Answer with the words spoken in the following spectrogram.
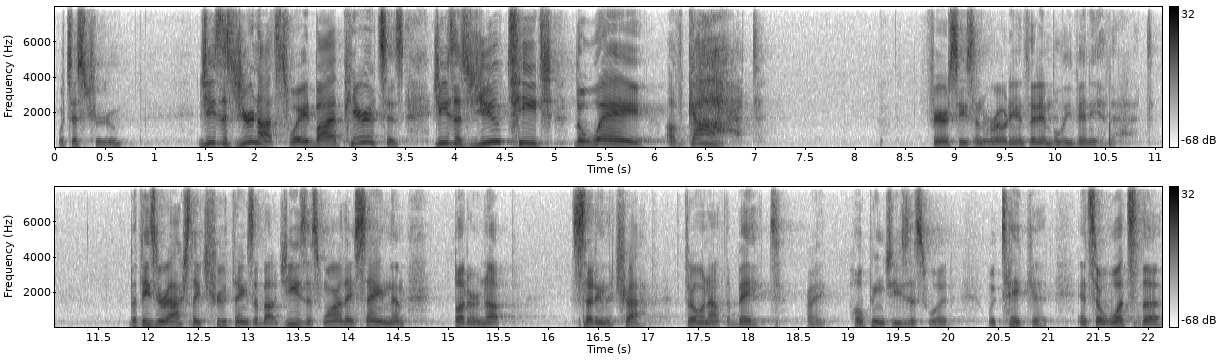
which is true. Jesus, you're not swayed by appearances. Jesus, you teach the way of God. Pharisees and Herodians, they didn't believe any of that. But these are actually true things about Jesus. Why are they saying them? Buttering up, setting the trap, throwing out the bait, right? Hoping Jesus would, would take it. And so, what's the,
